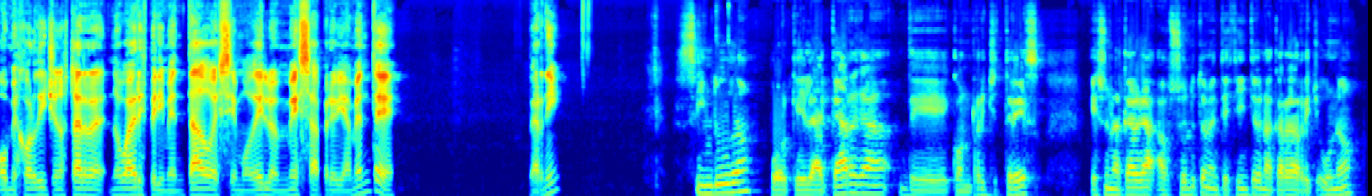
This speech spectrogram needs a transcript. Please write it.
o mejor dicho, no, estar, no haber experimentado ese modelo en mesa previamente? ¿Bernie? Sin duda, porque la carga de, con Rich 3 es una carga absolutamente distinta de una carga Rich 1,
